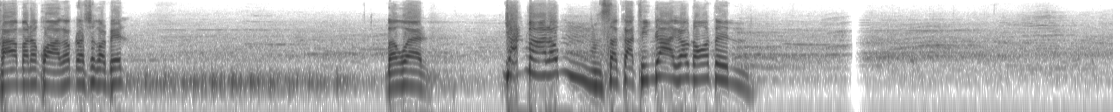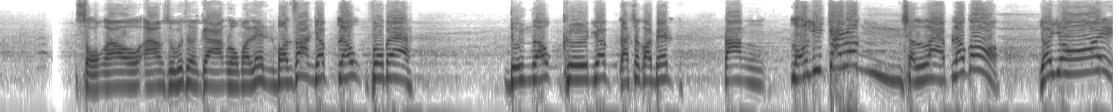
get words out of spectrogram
ขามาทางขวาครับรัชกรเพชรบางแวนยัดมาแล้วสกัดทิ้งได้ครับน้องตินส่งเอาอาร์มสุภเทิร์นกลางลงมาเล่นบอลสั้นครับ แล้วโฟแบร์ดึงแล้วคืนครับรัชกรเพชรตั้งหลอกยิงไกลบ้างฉลับแล้วก็ย้อยๆ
